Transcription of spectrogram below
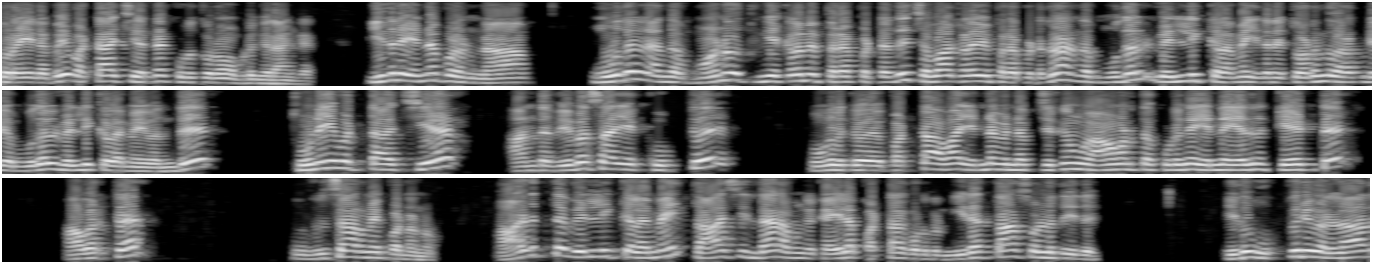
துறையில போய் வட்டாட்சியர்கிட்ட கொடுக்கணும் அப்படிங்கிறாங்க. இதுல என்ன பண்ணணும்னா முதல் அந்த மனு திங்கட்கிழமை பெறப்பட்டது செவ்வாய்க்கிழமை பெறப்பட்டது. அந்த முதல் வெள்ளிக்கிழமை இதனை தொடர்ந்து வரக்கூடிய முதல் வெள்ளிக்கிழமை வந்து துணை வட்டாட்சியர் அந்த விவசாயியை கூப்பிட்டு உங்களுக்கு பட்டாவா? என்ன விண்ணப்பிச்சிருக்கீங்க? உங்க ஆவணத்தை கொடுங்க. என்ன ஏதுன்னு கேட்டு அவர்கிட்ட விசாரணை பண்ணணும். அடுத்த வெள்ளிக்கிழமை தாசில்தார் அவங்க கையில பட்டா கொடுக்கணும். இதைத்தான் சொல்லுது இது. இது உட்பிரிவு அல்லாத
